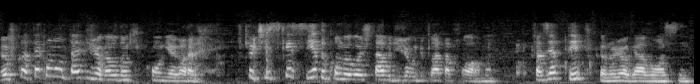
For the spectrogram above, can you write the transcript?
Eu fico até com vontade de jogar o Donkey Kong agora. Porque eu tinha esquecido como eu gostava de jogo de plataforma. Fazia tempo que eu não jogava um assim.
